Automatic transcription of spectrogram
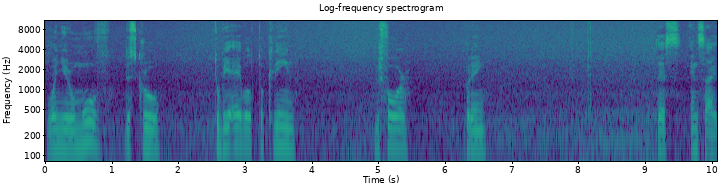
when you remove the screw to be able to clean before putting this inside.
